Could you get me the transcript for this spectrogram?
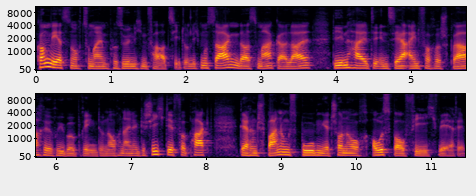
Kommen wir jetzt noch zu meinem persönlichen Fazit. Und ich muss sagen, dass Marc Galal die Inhalte in sehr einfacher Sprache rüberbringt und auch in einer Geschichte verpackt, deren Spannungsbogen jetzt schon auch ausbaufähig wäre.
